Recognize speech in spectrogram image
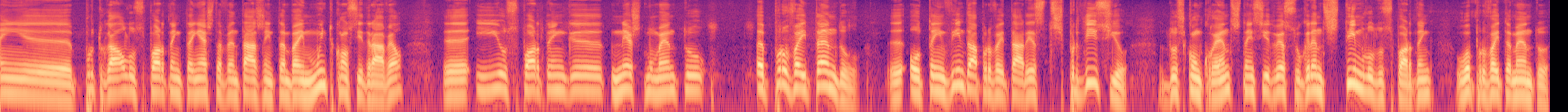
em eh, Portugal o Sporting tem esta vantagem também muito considerável e o Sporting, neste momento, aproveitando eh, ou tem vindo a aproveitar esse desperdício dos concorrentes, tem sido esse o grande estímulo do Sporting, o aproveitamento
